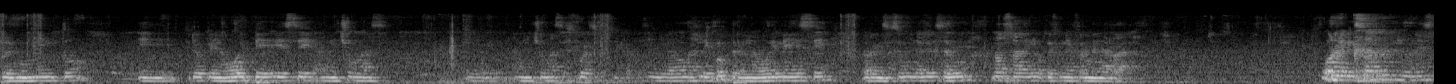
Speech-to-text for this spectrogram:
Por el momento, eh, creo que en la OIPS han hecho más, eh, han hecho más esfuerzos y capaz han llegado más lejos, pero en la OMS, la Organización Mundial de la Salud, no saben lo que es una enfermedad rara. Organizar reuniones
